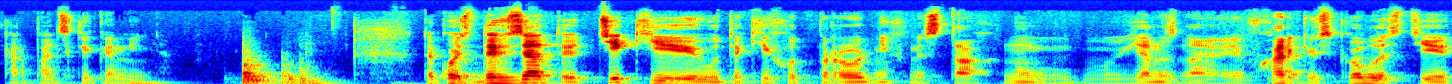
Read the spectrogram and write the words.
карпатське каміння. Так ось, де взяти? Тільки у таких от природних містах. Ну, я не знаю, в Харківській області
